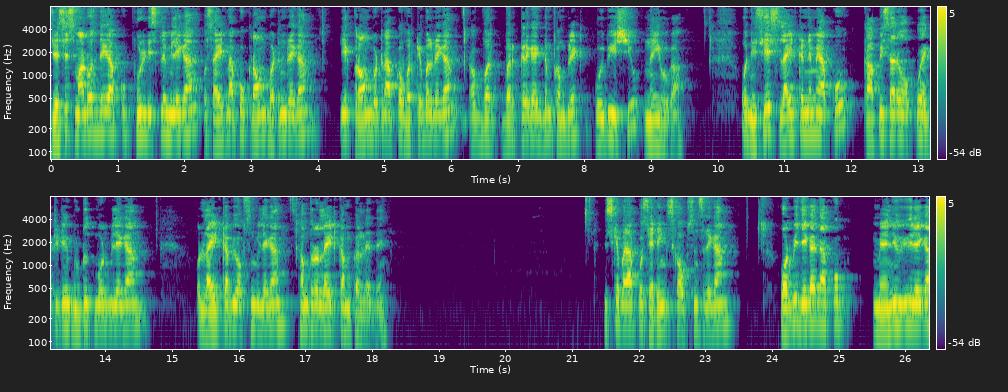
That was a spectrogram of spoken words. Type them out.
जैसे स्मार्ट वॉच देगा, आपको फुल डिस्प्ले मिलेगा, और साइड में आपको क्राउन बटन रहेगा। ये क्राउन बटन आपका वर्केबल रहेगा। अब वर्क वर्क करेगा एकदम कंप्लीट कोई भी इश्यू नहीं होगा। और नीचे स्लाइड करने में आपको काफ़ी सारे आपको एक्टिविटी ब्लूटूथ मोड मिलेगा, और लाइट का भी ऑप्शन मिलेगा। हम थोड़ा लाइट कम कर लेते हैं। इसके बाद आपको सेटिंग्स का ऑप्शन रहेगा। और भी देखा तो आपको मेन्यू व्यू रहेगा,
